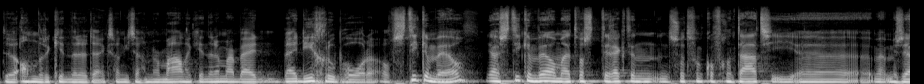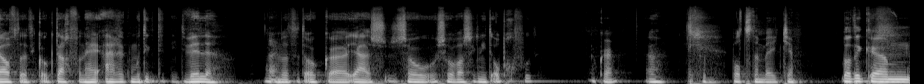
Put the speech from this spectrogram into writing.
de andere kinderen, de, ik zou niet zeggen normale kinderen, maar bij, bij die groep horen? Of Stiekem wel. Ja, stiekem wel. Maar het was direct een, een soort van confrontatie eh, met mezelf. Dat ik ook dacht van, hé, hey, eigenlijk moet ik dit niet willen. Nee. Omdat het ook, eh, ja, zo, zo was ik niet opgevoed. Oké. Ja. Dus het botst een beetje. Wat ik ehm,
